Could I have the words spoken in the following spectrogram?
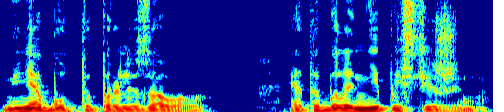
Меня будто парализовало. Это было непостижимо.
